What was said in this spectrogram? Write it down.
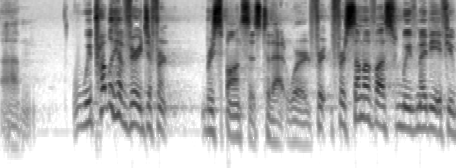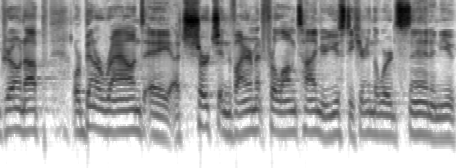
um, we probably have very different responses to that word. For, for some of us, we've maybe, if you've grown up or been around a, a church environment for a long time, you're used to hearing the word sin, and you,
